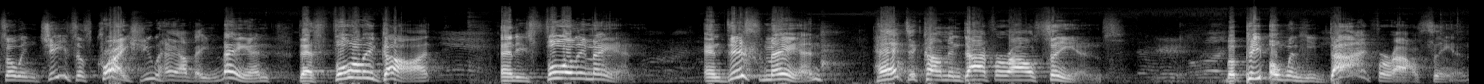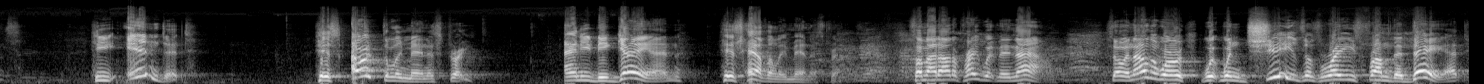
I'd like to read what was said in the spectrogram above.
So in Jesus Christ, you have a man that's fully God and he's fully man. And this man had to come and die for our sins. But people, when he died for our sins, he ended his earthly ministry and he began his heavenly ministry. Somebody ought to pray with me now. So, in other words, when Jesus raised from the dead,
